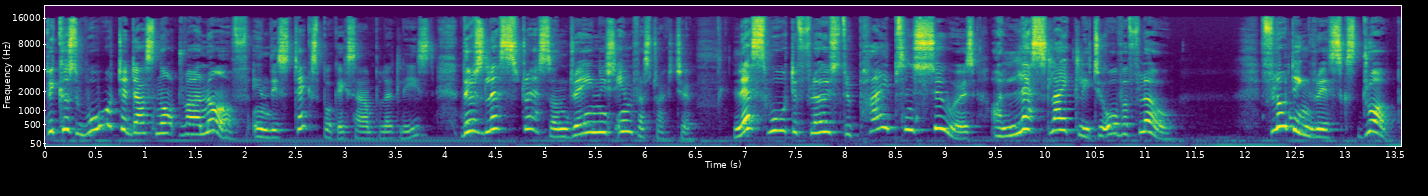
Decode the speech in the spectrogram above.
Because water does not run off, in this textbook example at least, there's less stress on drainage infrastructure. Less water flows through pipes and sewers are less likely to overflow. Flooding risks drop,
